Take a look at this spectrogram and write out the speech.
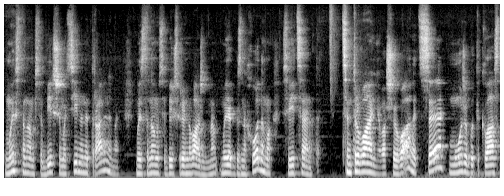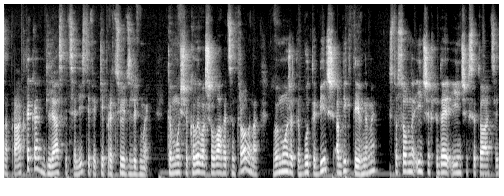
ми становимося більш емоційно нейтральними, ми становимося більш рівноважними. Ми якби знаходимо свій центр. Центрування вашої уваги це може бути класна практика для спеціалістів, які працюють з людьми. Тому що коли ваша увага центрована, ви можете бути більш об'єктивними стосовно інших людей і інших ситуацій.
